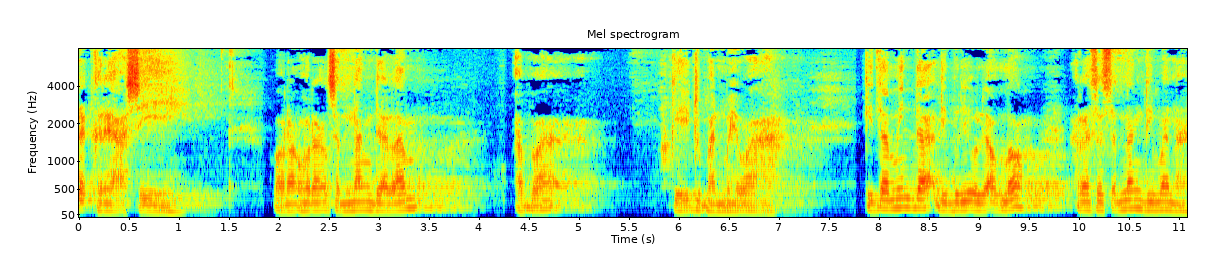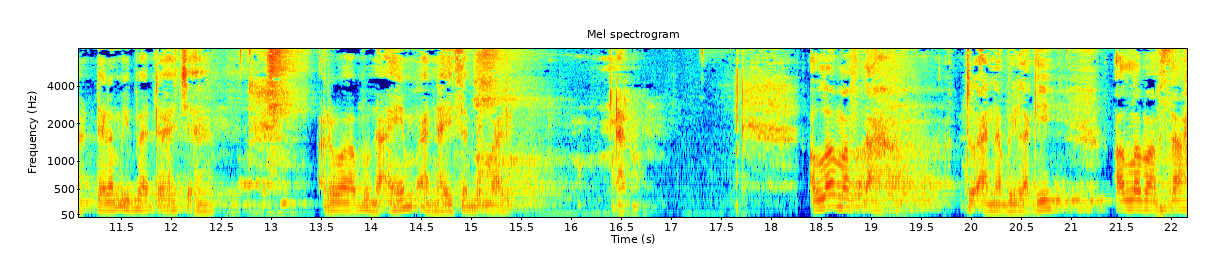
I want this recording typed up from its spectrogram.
rekreasi. Orang-orang senang dalam apa kehidupan mewah. Kita minta diberi oleh Allah rasa senang di mana? Dalam ibadah aja. Arwah Abu Naim an Haytham bin Malik. Allah maftah doa Nabi lagi Allah maftah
